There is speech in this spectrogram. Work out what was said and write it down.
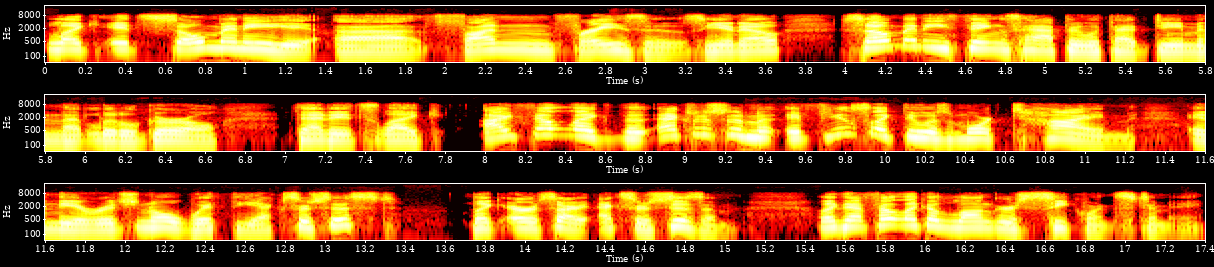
Like it's so many uh fun phrases, you know? So many things happen with that demon, that little girl, that it's like I felt like the exorcism it feels like there was more time in the original with the exorcist. Like or sorry, exorcism. Like that felt like a longer sequence to me.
